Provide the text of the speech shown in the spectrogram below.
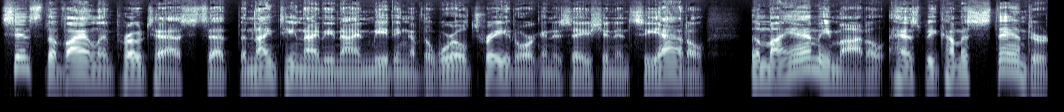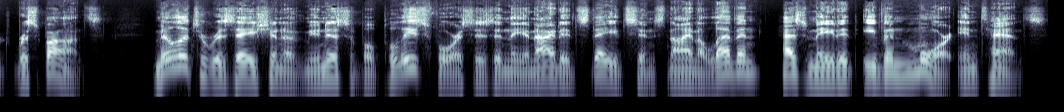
Since the violent protests at the 1999 meeting of the World Trade Organization in Seattle, the Miami model has become a standard response. Militarization of municipal police forces in the United States since 9 11 has made it even more intense.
